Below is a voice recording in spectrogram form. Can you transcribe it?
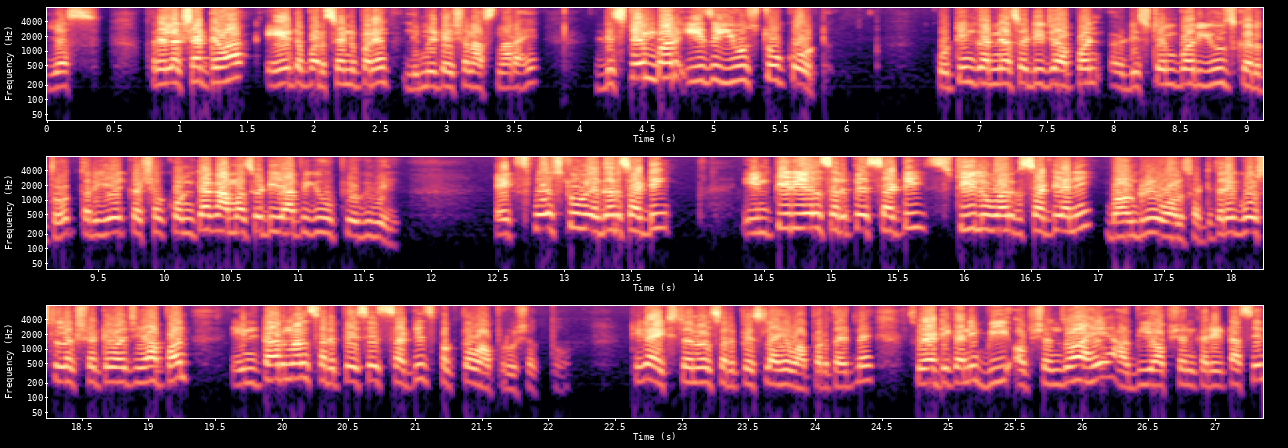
यस तर हे लक्षात ठेवा एट पर्सेंट पर्यंत लिमिटेशन असणार आहे. Distemper is use to coat coating करण्यासाठी जे आपण डिस्टेंबर यूज करतो तर हे कशा कोणत्या कामासाठी यापैकी उपयोगी होईल? एक्सपोज टू वेदरसाठी इंटिरियरसाठी स्टील वर्कसाठी आणि बाउंड्री वॉलसाठी तर एक गोष्ट लक्षात ठेवायची हे आपण इंटरनल सर्फेसेस साठीच फक्त वापरू शकतो. ठीक आहे? एक्सटर्नल सर्फेसला हे वापरता येत नाही. सो या ठिकाणी बी ऑप्शन जो आहे हा बी ऑप्शन करेक्ट असेल.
